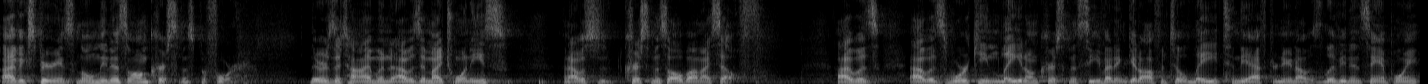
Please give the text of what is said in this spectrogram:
I've experienced loneliness on Christmas before. There was a time when I was in my 20s and I was Christmas all by myself. I was, I was working late on Christmas Eve. I didn't get off until late in the afternoon. I was living in Sandpoint.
